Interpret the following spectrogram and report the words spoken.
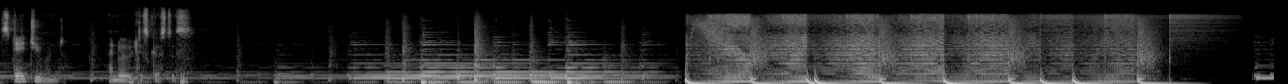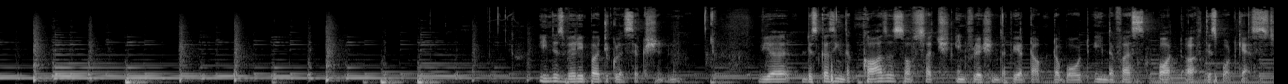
Stay tuned and we will discuss this. In this very particular section, we are discussing the causes of such inflation that we have talked about in the first part of this podcast.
